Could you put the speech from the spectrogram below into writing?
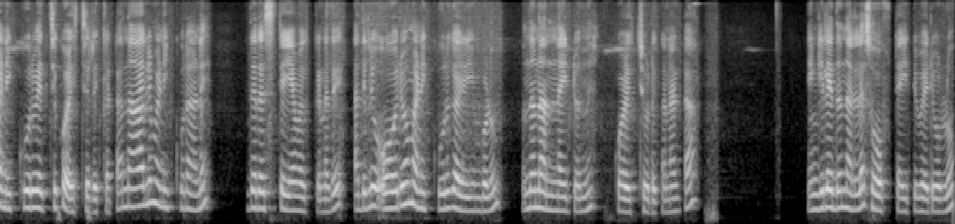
മണിക്കൂർ വെച്ച് കുഴച്ചെടുക്കട്ടെ. നാല് മണിക്കൂറാണ് ഇത് റെസ്റ്റ് ചെയ്യാൻ വെക്കുന്നത് അതിൽ ഓരോ മണിക്കൂർ കഴിയുമ്പോഴും ഒന്ന് നന്നായിട്ടൊന്ന് കുഴച്ച് കൊടുക്കണം കേട്ടോ എങ്കിലിത് നല്ല സോഫ്റ്റായിട്ട് വരുള്ളൂ.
